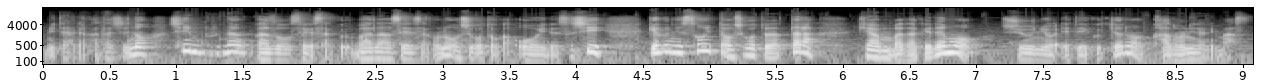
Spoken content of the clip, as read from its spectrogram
みたいな形のシンプルな画像制作、バナー制作のお仕事が多いですし、逆にそういったお仕事だったら、キャンバーだけでも収入を得ていくっていうのは可能になります。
